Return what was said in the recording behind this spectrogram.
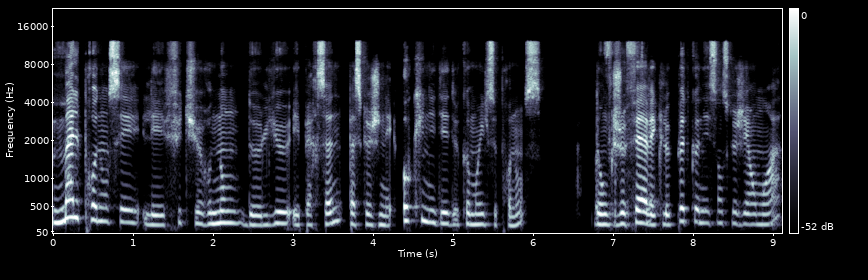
mal prononcer les futurs noms de lieux et personnes parce que je n'ai aucune idée de comment ils se prononcent. Donc, je fais avec le peu de connaissances que j'ai en moi.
